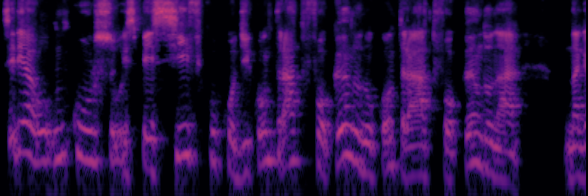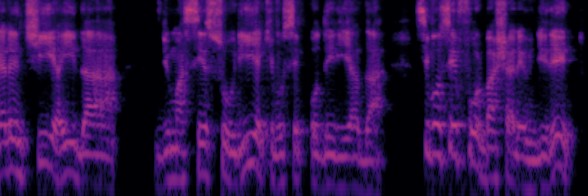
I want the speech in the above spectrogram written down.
Seria um curso específico de contrato, focando no contrato, focando na, na garantia aí da, de uma assessoria que você poderia dar. Se você for bacharel em direito,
